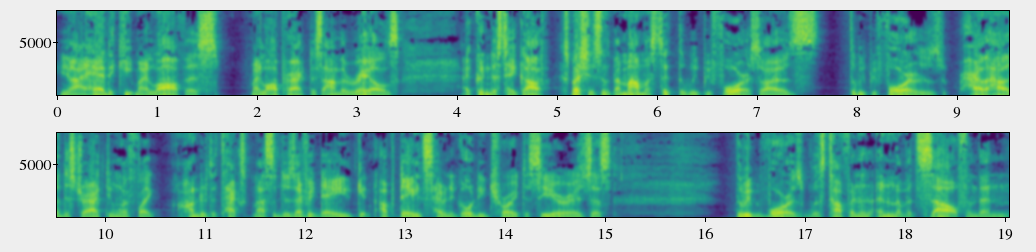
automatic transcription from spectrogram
You know, I had to keep my law office, my law practice on the rails I couldn't just take off, especially since my mom was sick the week before. So I was, the week before, it was highly, highly distracting with like hundreds of text messages every day, getting updates, having to go to Detroit to see her. It's just, the week before was, was tough in, in and of itself. And then,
